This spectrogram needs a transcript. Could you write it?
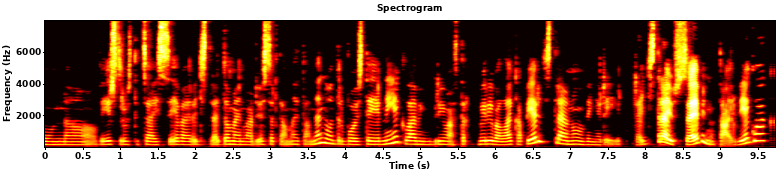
Un uh, vīrs ir uzticējis sievai reģistrēt domēnu vārdu, jo es ar tām lietām nenodarbojos. Tie ir nieki, lai viņi brīvā, starp, brīvā laikā pieregistrē. Nu, viņi arī ir reģistrējuši sevi, nu, tā ir vieglāk.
